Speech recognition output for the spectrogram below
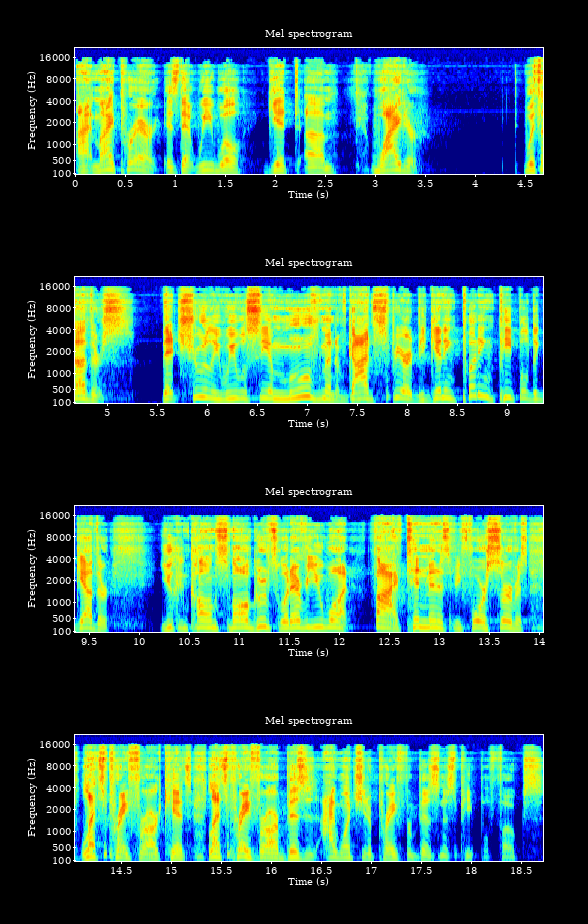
I, my prayer is that we will get um, wider with others, that truly we will see a movement of God's Spirit beginning putting people together. You can call them small groups, whatever you want. Five, ten minutes before service, let's pray for our kids. Let's pray for our business. I want you to pray for business people, folks.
